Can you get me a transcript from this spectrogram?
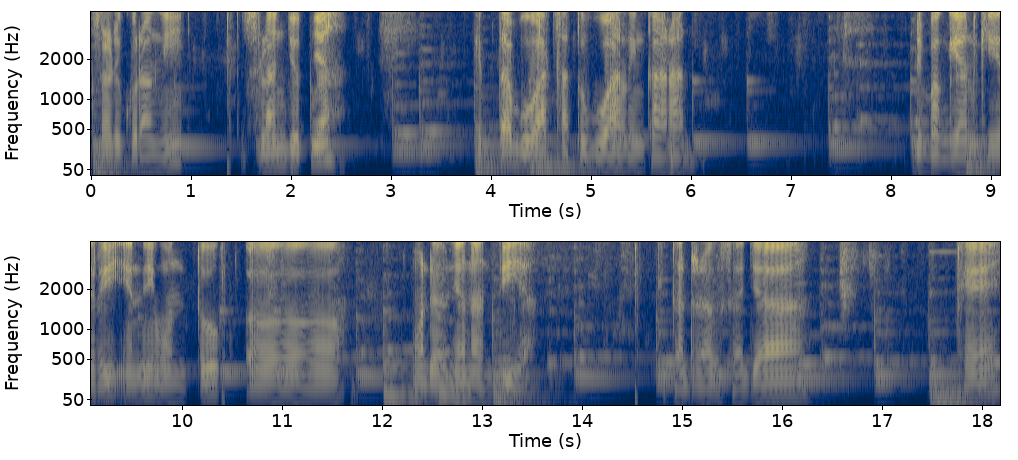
Setelah dikurangi selanjutnya kita buat satu buah lingkaran di bagian kiri ini untuk uh, modelnya nanti ya. Kita drag saja. Oke.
